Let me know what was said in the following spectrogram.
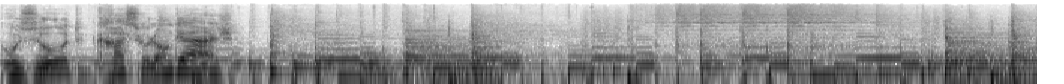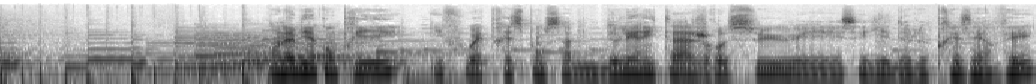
aux autres grâce au langage. On a bien compris, il faut être responsable de l'héritage reçu et essayer de le préserver.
